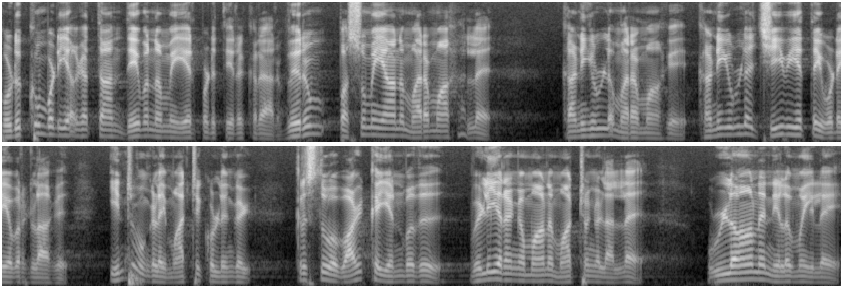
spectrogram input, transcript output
கொடுக்கும்படியாகத்தான் தேவன் நம்மை ஏற்படுத்தி இருக்கிறார் வெறும் பசுமையான மரமாக அல்ல கனியுள்ள மரமாக கனியுள்ள ஜீவியத்தை உடையவர்களாக. இன்று உங்களை மாற்றிக்கொள்ளுங்கள். கிறிஸ்துவ வாழ்க்கை என்பது வெளியரங்கமான மாற்றங்கள் அல்ல. உள்ளான நிலைமையிலே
